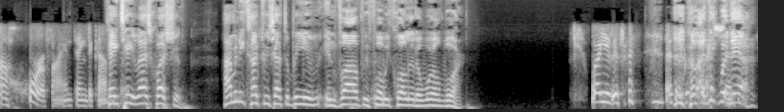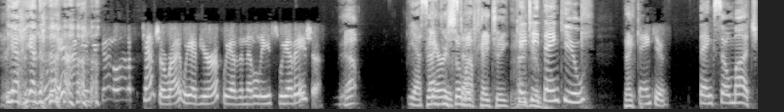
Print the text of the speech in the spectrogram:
a horrifying thing to come. KT, last question. How many countries have to be in, involved before we call it a world war? Well, you, that's a good I think we're there. Yeah, yeah. We're there. I mean, we've got a lot of potential, right? We have Europe, we have the Middle East, we have Asia. Yeah. yes, Thank you so stuff. much, KT. Thank KT, you. thank you. Thank you. Thank you. Thanks so much.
